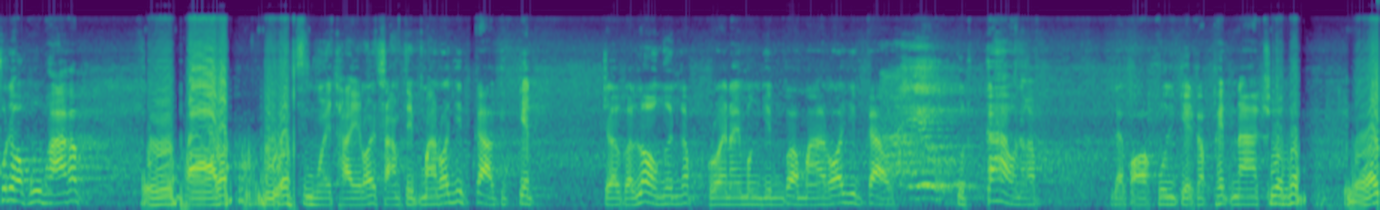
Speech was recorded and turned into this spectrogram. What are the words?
คู่ที่หกภูผาครับ โอ้ผาครับดีเอสมวยไทยร้อยสามสิบมาร้อยยี่สิบเก้าจุดเจ็ดเจอกับโล่เงินครับรวยในเมืองยิมก็มาร้อยยี่สิบเก้าจุดเก้านะครับ แล้วก็คู่ที่เจ็ดครับเพชรนาเคียนครับร้อย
